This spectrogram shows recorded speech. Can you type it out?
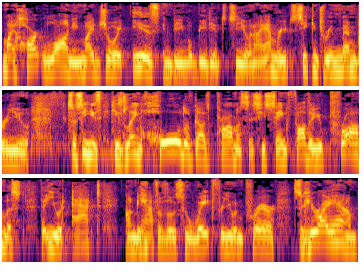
my heart longing, my joy is in being obedient to you, and I am re- seeking to remember you. So see, he's, he's laying hold of God's promises. He's saying, Father, you promised that you would act on behalf of those who wait for you in prayer. So here I am.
